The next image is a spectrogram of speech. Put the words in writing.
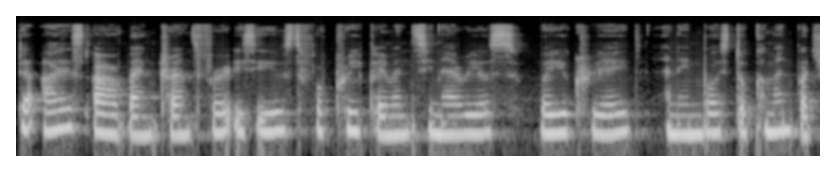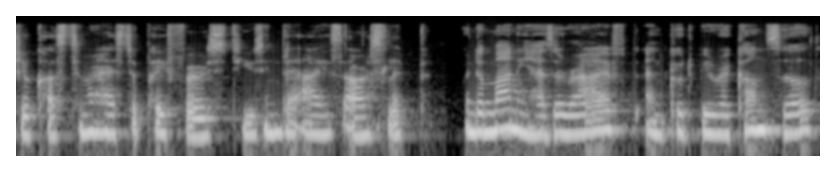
The ISR bank transfer is used for prepayment scenarios where you create an invoice document but your customer has to pay first using the ISR slip. When the money has arrived and could be reconciled,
